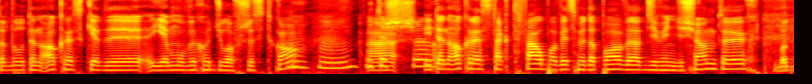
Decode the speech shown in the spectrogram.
To był ten okres, kiedy jemu wychodziło wszystko. Mhm. I A, też e, I ten okres tak trwał powiedzmy do połowy lat 90. Bo w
